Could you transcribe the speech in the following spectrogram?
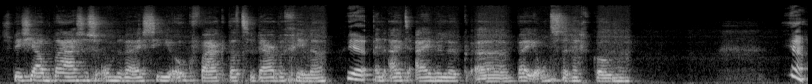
Speciaal basisonderwijs zie je ook vaak dat ze daar beginnen ja. en uiteindelijk uh, bij ons terechtkomen. Ja,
